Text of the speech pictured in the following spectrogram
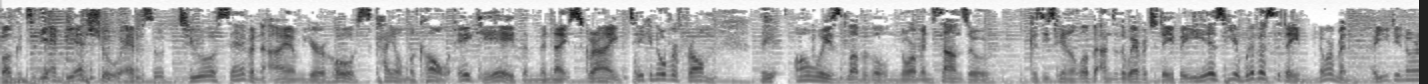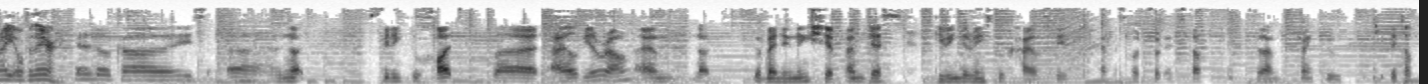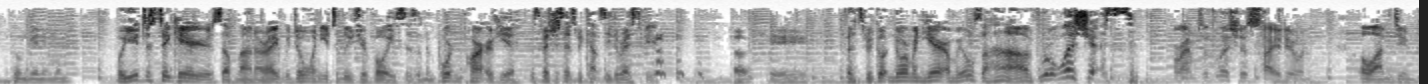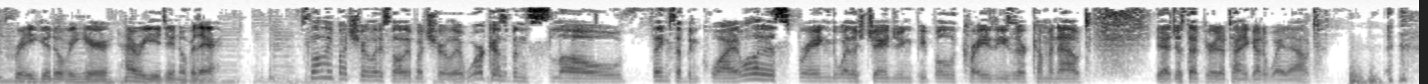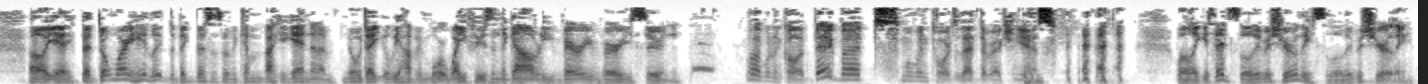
welcome to the MBS show, episode 207. I am your host, Kyle McCall, aka the Midnight Scribe, taking over from the always lovable Norman Sanzo, because he's feeling a little bit under the weather today, but he is here with us today. Norman, are you doing alright over there? Hello guys, uh, not feeling too hot, but I'll be around. I'm not abandoning ship, I'm just giving the reins to Kyle to have a sore throat and stuff. So I'm trying to keep the talking to a minimum. Well, you just take care of yourself, man, alright? We don't want you to lose your voice. It's an important part of you, especially since we can't see the rest of you. Okay. but we've got Norman here, and we also have Rolicious! Rhymes are delicious. How you doing? Oh, I'm doing pretty good over here. How are you doing over there? Slowly but surely, slowly but surely. Work has been slow. Things have been quiet. Well, it is spring. The weather's changing. People crazies they're coming out. Yeah, just that period of time you gotta wait out. Oh yeah, but don't worry. Hey, look, the big business will be coming back again, and I've no doubt you'll be having more waifus in the gallery very, very soon. Well, I wouldn't call it big, but moving towards that direction, yes. well, like you said, slowly but surely, slowly but surely.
